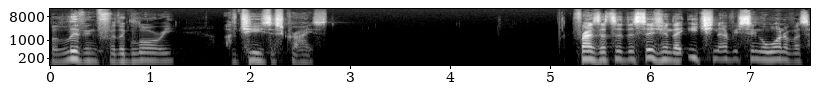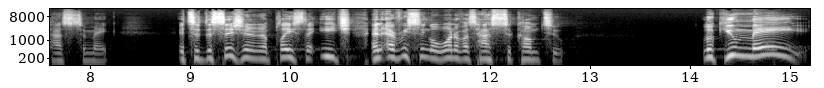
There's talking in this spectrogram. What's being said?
but living for the glory of Jesus Christ. Friends, that's a decision that each and every single one of us has to make. It's a decision and a place that each and every single one of us has to come to. Look, you may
